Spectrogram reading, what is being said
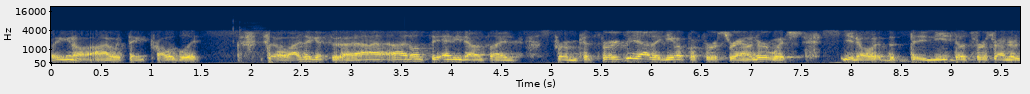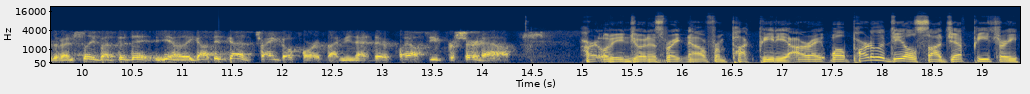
You know, I would think probably. So I think it's. I, I don't see any downside from Pittsburgh. Yeah, they gave up a first rounder, which you know they need those first rounders eventually. But they, you know, they got these guys. Try and go for it. I mean, they're a playoff team for sure now. Hart Levine join us right now from Puckpedia. All right, well, part of the deal saw Jeff Petry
